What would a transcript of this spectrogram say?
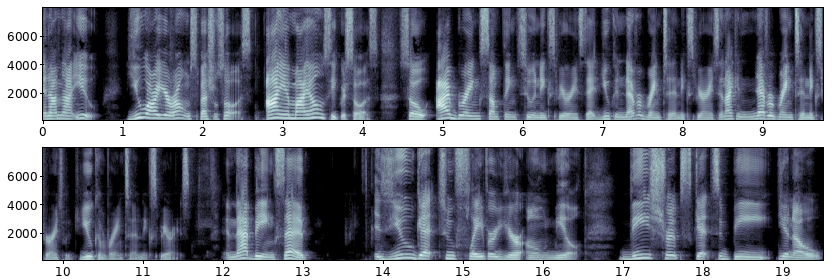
and I'm not you. You are your own special sauce. I am my own secret sauce. So I bring something to an experience that you can never bring to an experience, and I can never bring to an experience what you can bring to an experience. And that being said, is you get to flavor your own meal. These trips get to be, you know,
